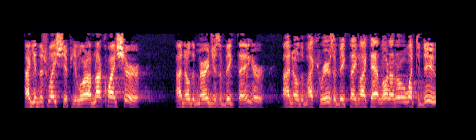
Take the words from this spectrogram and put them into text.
I give this relationship to you, Lord. I'm not quite sure. I know that marriage is a big thing or I know that my career is a big thing like that. Lord, I don't know what to do.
